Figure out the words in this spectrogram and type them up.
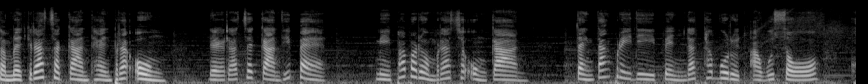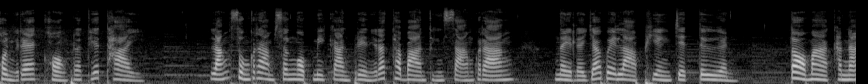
สำเร็จราชการแทนพระองค์ในรัชกาลที่ 8 มีพระบรมราชองค์การ แต่งตั้งปรีดีเป็นรัฐบุรุษอาวุโส คนแรกของประเทศไทย หลังสงครามสงบมีการเปลี่ยนรัฐบาลถึง 3 ครั้ง ในระยะเวลาเพียง7เดือน ต่อมาคณะ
